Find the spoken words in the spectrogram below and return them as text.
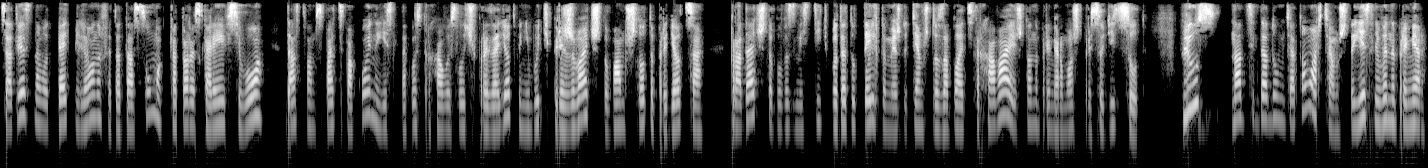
Соответственно, вот 5 миллионов – это та сумма, которая, скорее всего, даст вам спать спокойно. Если такой страховой случай произойдет, вы не будете переживать, что вам что-то придется продать, чтобы возместить вот эту дельту между тем, что заплатит страховая и что, например, может присудить суд. Плюс надо всегда думать о том, Артем, что если вы, например,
